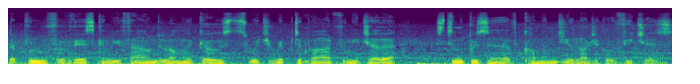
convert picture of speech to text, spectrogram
The proof of this can be found along the coasts which, ripped apart from each other, still preserve common geological features.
